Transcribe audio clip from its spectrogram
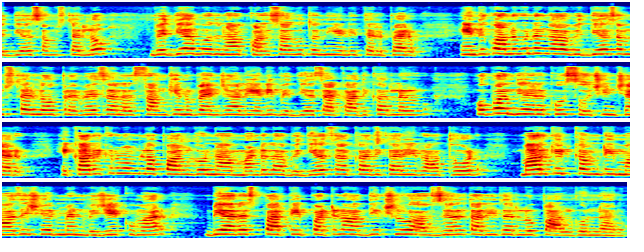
విద్యా సంస్థల్లో విద్యా బోధన కొనసాగుతుంది అని తెలిపారు. ఇందుకు అనుగుణంగా విద్యా సంస్థల్లో ప్రవేశాల సంఖ్యను పెంచాలి అని విద్యాశాఖ అధికారులకు ఉపాధ్యాయులకు సూచించారు. ఈ కార్యక్రమంలో పాల్గొన్న మండల విద్యాశాఖ అధికారి రాథోడ్ మార్కెట్ కమిటీ మాజీ chairman Vijay Kumar BRS party పట్టణ అధ్యక్షులు అఫ్జల్ తదితరులు పాల్గొన్నారు.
